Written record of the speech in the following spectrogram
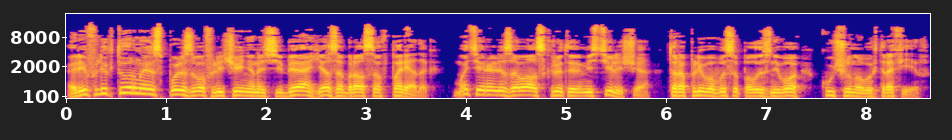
Рефлекторно использовав лечение на себя, я забрался в порядок, материализовал скрытое вместилище, торопливо высыпал из него кучу новых трофеев.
